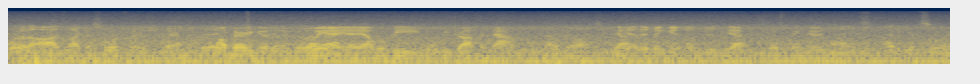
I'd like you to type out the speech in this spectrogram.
what are the odds like a swordfish there in the day? Oh, very good. Go Oh yeah, yeah, yeah. We'll be we'll be dropping down. That'll be awesome. Yeah. they've been getting them good. Yeah, so it's been good. Nice. I had to get a sword.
